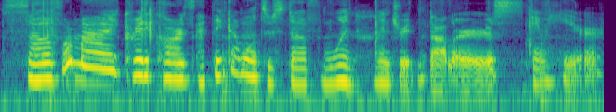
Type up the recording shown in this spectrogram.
So for my credit cards i think i want to stuff 100 dollars in here.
